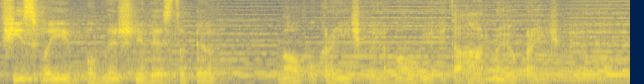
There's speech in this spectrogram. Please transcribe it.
всі свої публічні виступи мав українською мовою і та гарною українською мовою.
